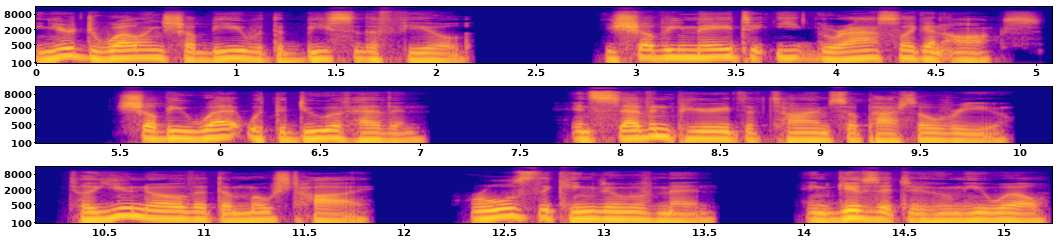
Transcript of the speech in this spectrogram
and your dwelling shall be with the beasts of the field. You shall be made to eat grass like an ox, you shall be wet with the dew of heaven, and seven periods of time shall pass over you till you know that the Most High rules the kingdom of men and gives it to whom he will.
